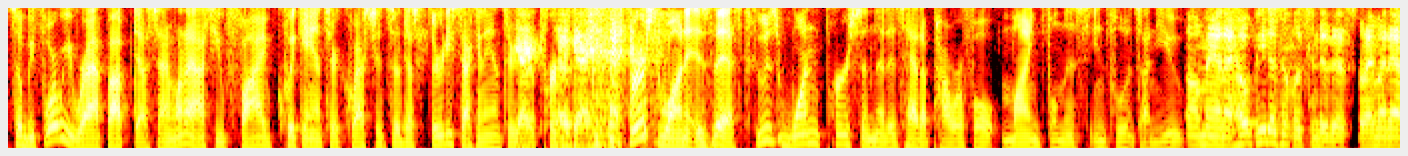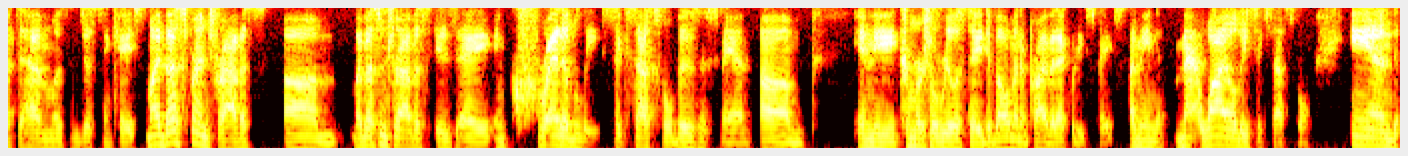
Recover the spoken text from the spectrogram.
So before we wrap up, Dustin, I want to ask you five quick answer questions. So just 30 second answers Yikes. are perfect. Okay. the first one is this Who's one person that has had a powerful mindfulness influence on you? Oh man, I hope he doesn't listen to this, but I might have to have him listen just in case. My best friend Travis, um, my best friend Travis is a incredibly successful businessman. Um, in the commercial real estate development and private equity space. I mean, Matt, wildly successful. And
